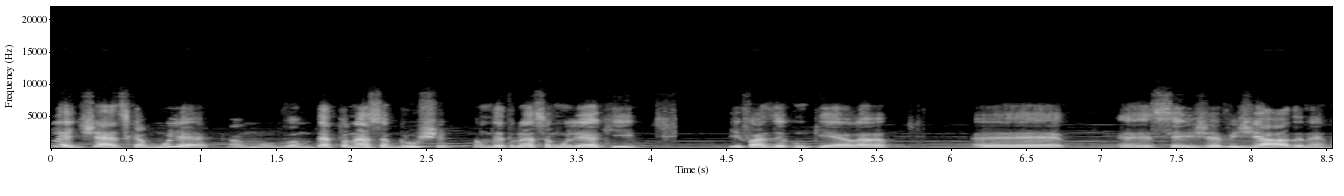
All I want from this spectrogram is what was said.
Lady Jessica, a mulher. Vamos, vamos detonar essa bruxa, vamos detonar essa mulher aqui e fazer com que ela é, é, seja vigiada, né?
